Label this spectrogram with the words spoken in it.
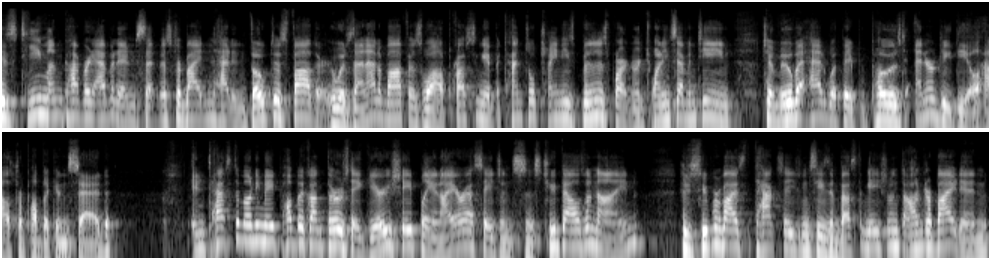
his team uncovered evidence that Mr. Biden had invoked his father, who was then out of office, while pressing a potential Chinese business partner in 2017 to move ahead with a proposed energy deal, House Republicans said. In testimony made public on Thursday, Gary Shapley, an IRS agent since 2009, who supervised the tax agency's investigation into Hunter Biden,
